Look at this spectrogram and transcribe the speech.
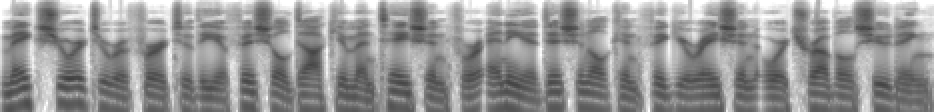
Make sure to refer to the official documentation for any additional configuration or troubleshooting,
